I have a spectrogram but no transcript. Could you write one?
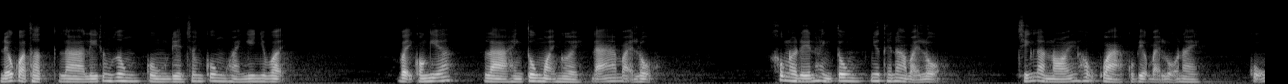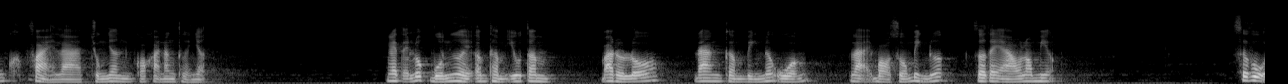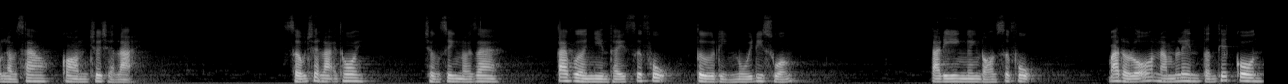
Nếu quả thật là Lý Trung Dung cùng Điền Trân Cung hoài nghi như vậy Vậy có nghĩa là hành tung mọi người đã bại lộ. Không nói đến hành tung như thế nào bại lộ, Chính là nói hậu quả của việc bại lộ này Cũng không phải là chúng nhân có khả năng thừa nhận. Ngay tại lúc bốn người âm thầm yêu tâm, Ba đồ lỗ đang cầm bình nước uống Lại bỏ xuống bình nước, giơ tay áo lau miệng. Sư phụ làm sao còn chưa trở lại? Sớm trở lại thôi, Trường sinh nói ra. Ta vừa nhìn thấy sư phụ từ đỉnh núi đi xuống. Ta đi nghênh đón sư phụ. Ba đầu lỗ nắm lên tấn thiết côn,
